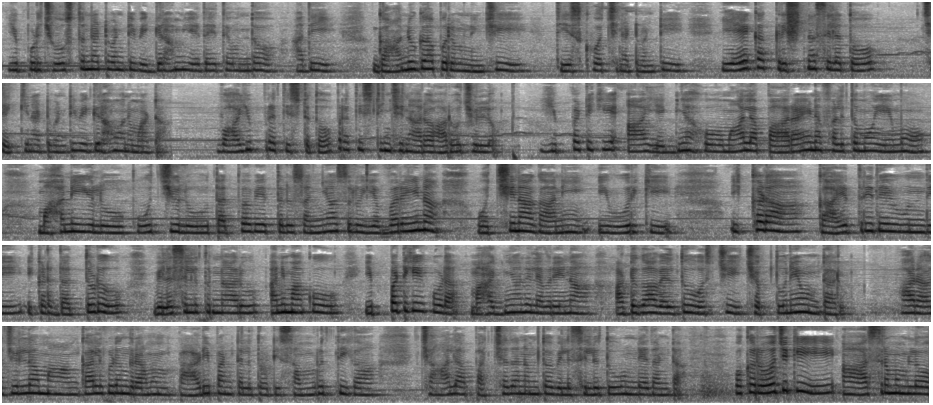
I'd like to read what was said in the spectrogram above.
ఇప్పుడు చూస్తున్నటువంటి విగ్రహం ఏదైతే ఉందో అది గానుగాపురం నుంచి తీసుకువచ్చినటువంటి ఏక కృష్ణశిలతో చెక్కినటువంటి విగ్రహం అనమాట వాయు ప్రతిష్టతో ప్రతిష్ఠించినారు ఆ రోజుల్లో. ఇప్పటికీ ఆ యజ్ఞ హోమాల పారాయణ ఫలితమో ఏమో మహనీయులు పూజ్యులు తత్వవేత్తలు సన్యాసులు ఎవరైనా వచ్చినా కానీ ఈ ఊరికి ఇక్కడ గాయత్రీదేవి ఉంది ఇక్కడ దత్తుడు విలసిల్లుతున్నారు అని మాకు ఇప్పటికీ కూడా మహజ్ఞానులు ఎవరైనా అటుగా వెళ్తూ వచ్చి చెప్తూనే ఉంటారు. ఆ రాజుల్లో మా అంకాలగూడెం గ్రామం పాడి పంటలతోటి సమృద్ధిగా చాలా పచ్చదనంతో విలసిల్లుతూ ఉండేదంట. ఒక రోజుకి ఆ ఆశ్రమంలో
